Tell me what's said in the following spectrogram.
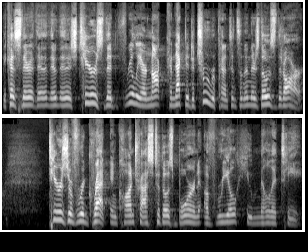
Because there, there, there's tears that really are not connected to true repentance, and then there's those that are. Tears of regret in contrast to those born of real humility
